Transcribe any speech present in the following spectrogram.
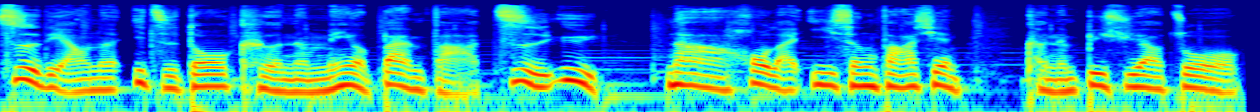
治疗呢一直都可能没有办法治愈。”那后来医生发现，可能必须要做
